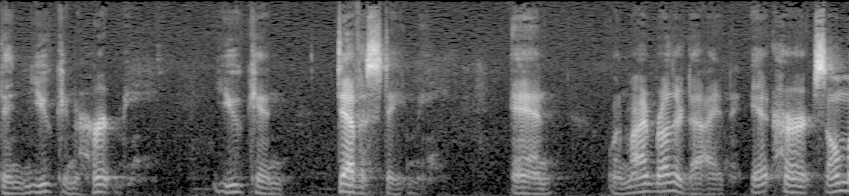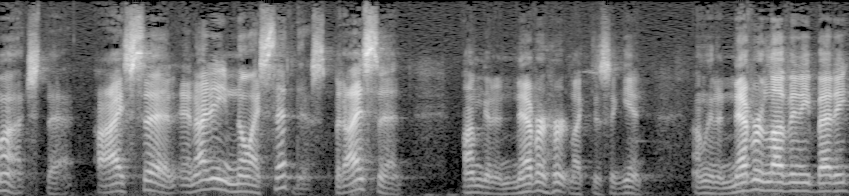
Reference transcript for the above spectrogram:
then you can hurt me, you can devastate me, and when my brother died, it hurt so much that I said, and I didn't even know I said this, but I said, I'm going to never hurt like this again. I'm going to never love anybody,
